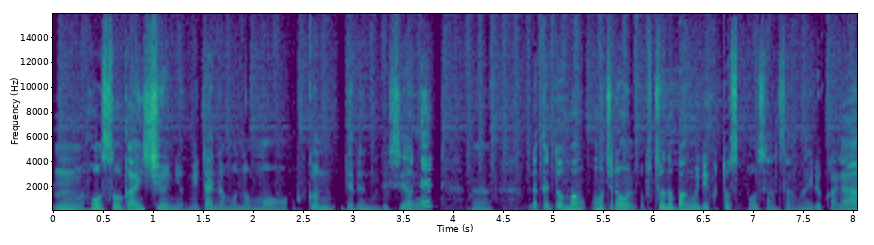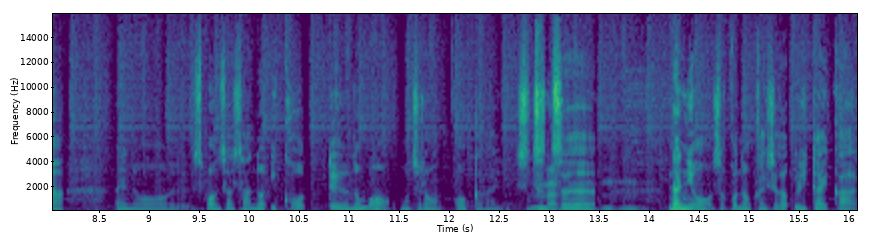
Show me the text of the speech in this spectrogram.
うん、放送外収入みたいなものも含んでるんですよね。うん、だけど、まあ、もちろん普通の番組でいくとスポンサーさんがいるからあのスポンサーさんの意向っていうのももちろんお伺いしつつ、何をそこの会社が売りたいか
